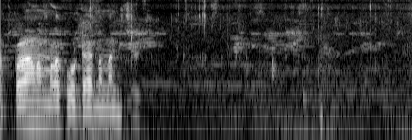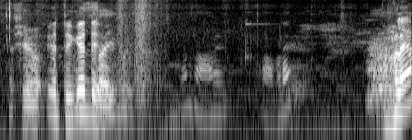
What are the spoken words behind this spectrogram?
അപ്പോഴാണ് നമ്മളെ കൂട്ടുകാരനെ മരിച്ചത് പക്ഷെ അവളെയാ?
